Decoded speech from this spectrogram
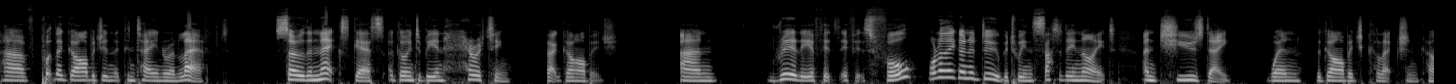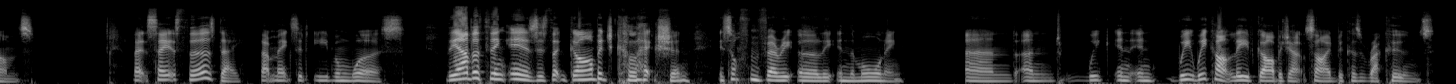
have put their garbage in the container and left. So the next guests are going to be inheriting that garbage. And really if it's if it's full, what are they going to do between Saturday night and Tuesday when the garbage collection comes? Let's say it's Thursday. That makes it even worse. The other thing is is that garbage collection is often very early in the morning. And and we in, in we, we can't leave garbage outside because of raccoons.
